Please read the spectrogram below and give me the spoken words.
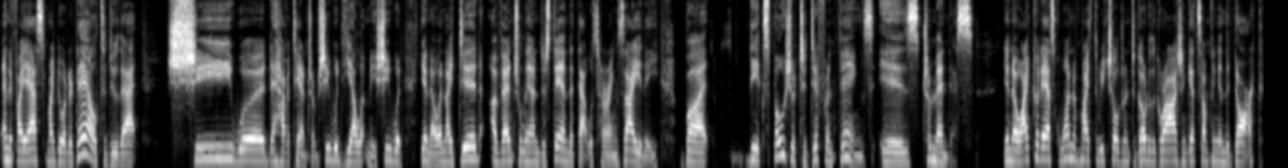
And if I asked my daughter Dale to do that, she would have a tantrum. She would yell at me. She would, you know, and I did eventually understand that that was her anxiety. But the exposure to different things is tremendous. You know, I could ask one of my three children to go to the garage and get something in the dark.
